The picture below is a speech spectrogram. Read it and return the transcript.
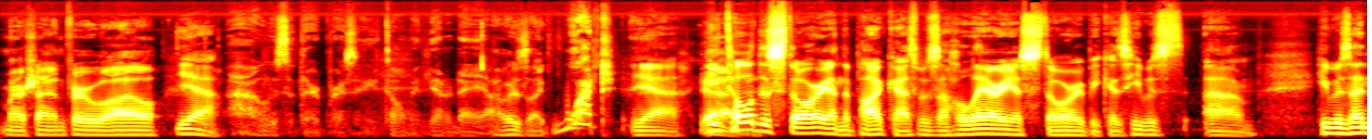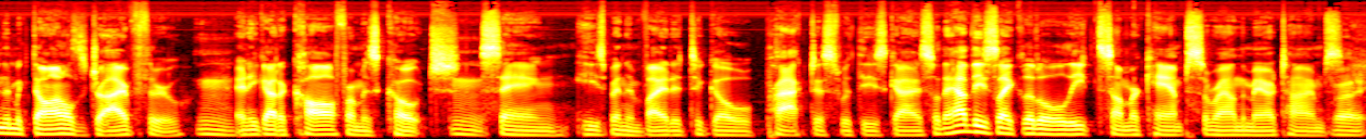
Marchand for a while? Yeah. Oh, who was the third person he told me the other day? I was like, "What?" Yeah. Yeah. He told this story on the podcast. It was a hilarious story because he was um, he was in the McDonald's drive through Mm. and he got a call from his coach saying he's been invited to go practice with these guys. So they have these like little elite summer camps around the Maritimes. Right.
